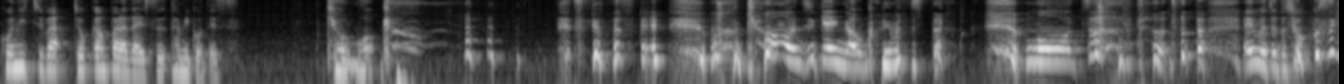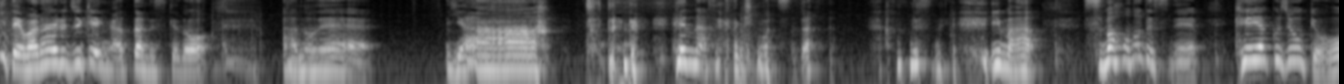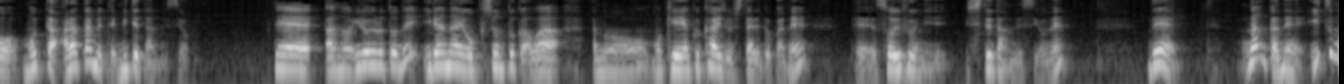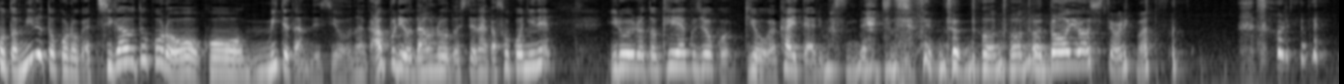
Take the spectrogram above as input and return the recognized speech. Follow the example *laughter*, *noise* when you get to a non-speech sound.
こんにちは。直感パラダイスタミコです。今日も。*laughs* すいません。もう今日も事件が起こりました。もうちょっとちょっと今ちょっとショックすぎて笑える事件があったんですけど。あのねいやーちょっとなんか変な汗かきました。あのですね今スマホのですね契約状況をもう一回改めて見てたんですよ。であのいろいろとねいらないオプションとかはあのもう契約解除したりとかね、えー、そういうふうにしてたんですよね。でなんかねいつもと見るところが違うところをこう見てたんですよ。なんかアプリをダウンロードしてなんかそこにねいろいろと契約状況が書いてありますんでちょっとどどど動揺しております。*laughs* それで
